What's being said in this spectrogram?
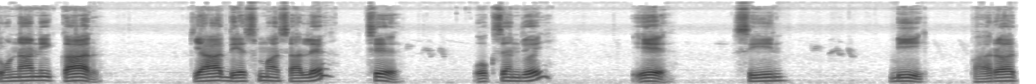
સોનાની કાર કયા દેશમાં ચાલે છે? ઓપ્શન જોઈ. એ ચીન. બી ભારત.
